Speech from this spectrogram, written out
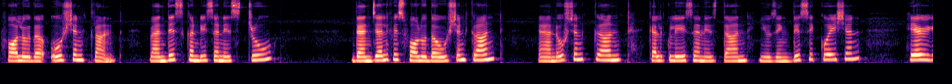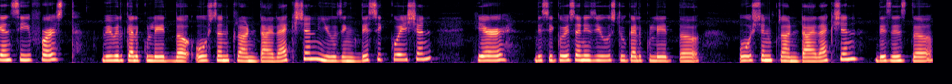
follow the ocean current. When this condition is true then jellyfish follow the ocean current and ocean current calculation is done using this equation. Here you can see first we will calculate the ocean current direction using this equation. Here this equation is used to calculate the ocean current direction. This is the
